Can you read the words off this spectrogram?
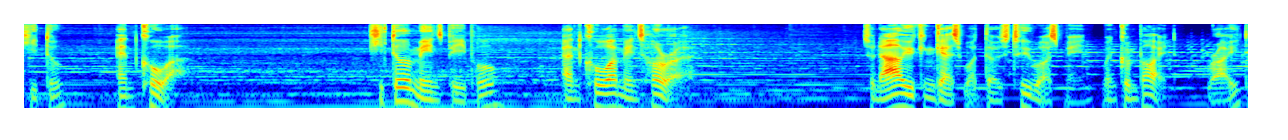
Hito and Kowa. Hito means people and Kowa means horror. So now you can guess what those two words mean when combined, right?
